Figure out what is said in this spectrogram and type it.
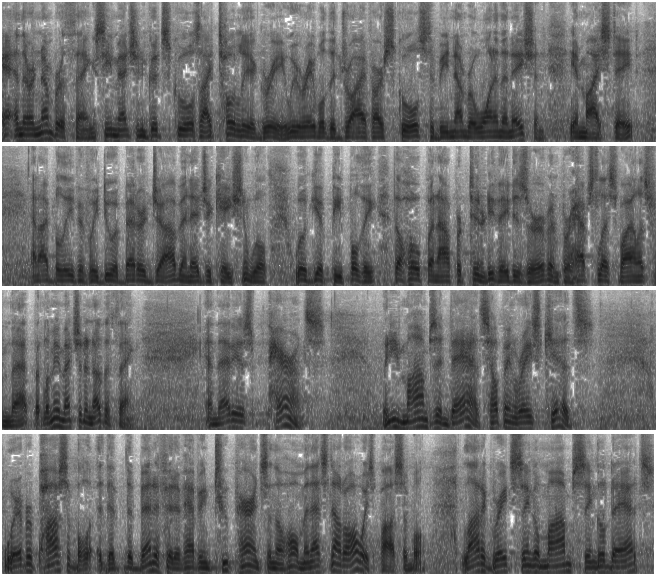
And there are a number of things. He mentioned good schools. I totally agree. We were able to drive our schools to be number one in the nation in my state. And I believe if we do a better job in education, we'll, we'll give people the, the hope and opportunity they deserve and perhaps less violence from that. But let me mention another thing, and that is parents. We need moms and dads helping raise kids wherever possible, the, the, benefit of having two parents in the home. And that's not always possible. A lot of great single moms, single dads.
